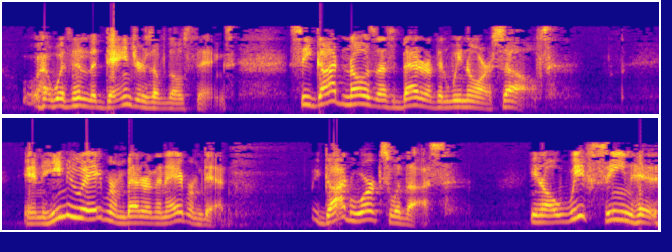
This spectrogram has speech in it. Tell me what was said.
within the dangers of those things. See, God knows us better than we know ourselves. And He knew Abram better than Abram did. God works with us. You know, we've seen his,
